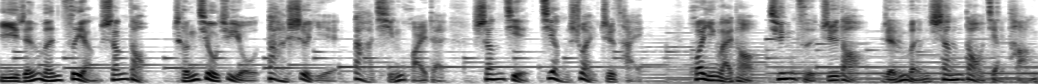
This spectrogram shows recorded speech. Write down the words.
以人文滋养商道，成就具有大视野、大情怀的商界将帅之才。欢迎来到君子之道人文商道讲堂。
